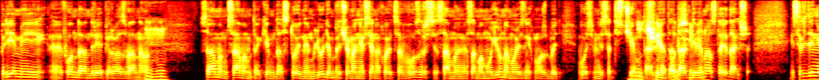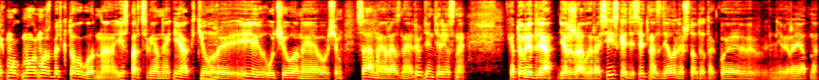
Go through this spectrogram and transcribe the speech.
премии э, фонда Андрея Первозванного. Мгм. самым-самым таким достойным людям, причем они все находятся в возрасте, самый, самому юному из них может быть 80 с чем-то лет, а так 90 и дальше. И среди них мог, может быть кто угодно, и спортсмены, и актеры, mm. и ученые, в общем, самые разные люди интересные которые для державы российской действительно сделали что-то такое невероятно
